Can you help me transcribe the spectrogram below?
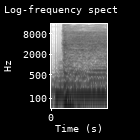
Bye.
